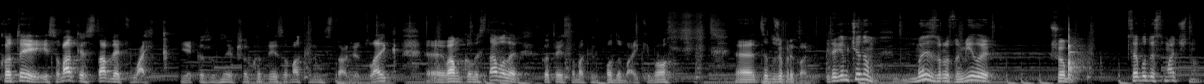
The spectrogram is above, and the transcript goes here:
Коти і собаки ставлять лайк. Я кажу, ну якщо коти і собаки не ставлять лайк, вам коли ставили коти і собаки вподобайки, бо це дуже прикольно. І таким чином ми зрозуміли, що це буде смачно.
